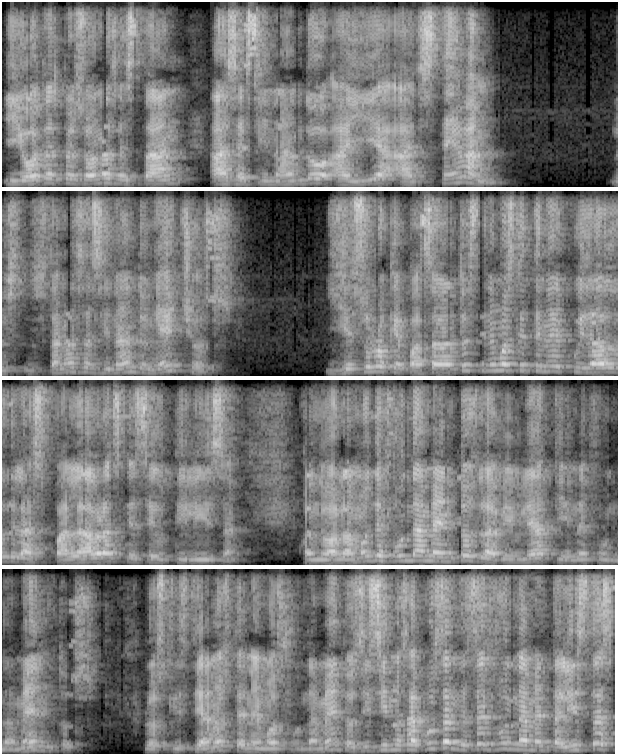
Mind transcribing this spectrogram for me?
y otras personas están asesinando ahí a, Esteban, lo están asesinando en hechos. Y eso es lo que pasaba. Entonces tenemos que tener cuidado de las palabras que se utilizan. Cuando hablamos de fundamentos, la Biblia tiene fundamentos. Los cristianos tenemos fundamentos. Y si nos acusan de ser fundamentalistas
